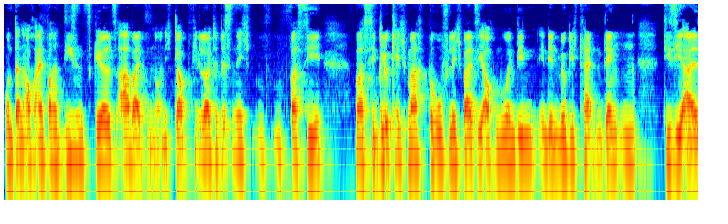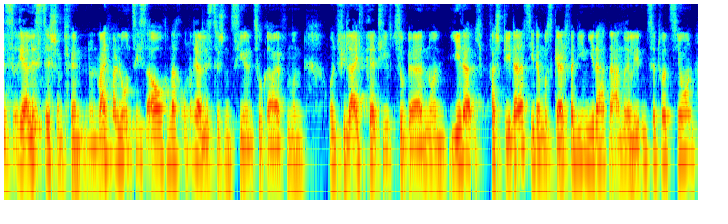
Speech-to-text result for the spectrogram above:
und dann auch einfach an diesen Skills arbeiten. Und ich glaube, viele Leute wissen nicht, was sie, was sie glücklich macht beruflich, weil sie auch nur in den, in den Möglichkeiten denken, die sie als realistisch empfinden. Und manchmal lohnt sich es auch, nach unrealistischen Zielen zu greifen und, und vielleicht kreativ zu werden. Und jeder, ich verstehe das, jeder muss Geld verdienen, jeder hat eine andere Lebenssituation,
